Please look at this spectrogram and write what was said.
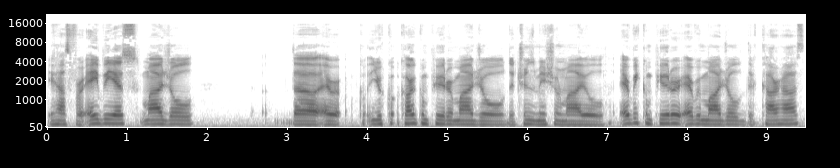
It has for ABS module, the er, your car computer module, the transmission module, every computer, every module the car has.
